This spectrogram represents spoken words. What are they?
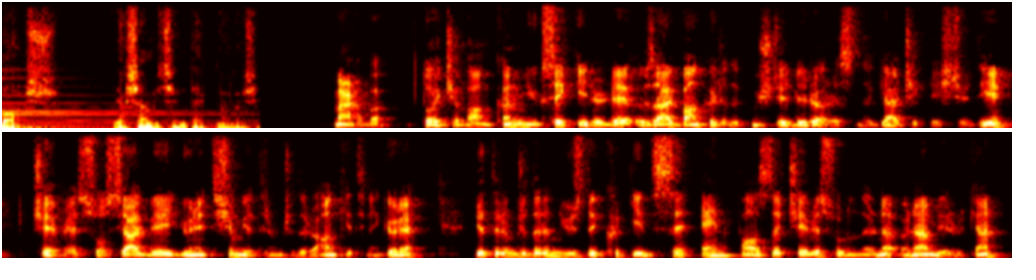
Boş, yaşam için teknoloji. Merhaba, Deutsche Bank'ın yüksek gelirli özel bankacılık müşterileri arasında gerçekleştirdiği çevre, sosyal ve yönetişim yatırımcıları anketine göre yatırımcıların %47'si en fazla çevre sorunlarına önem verirken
